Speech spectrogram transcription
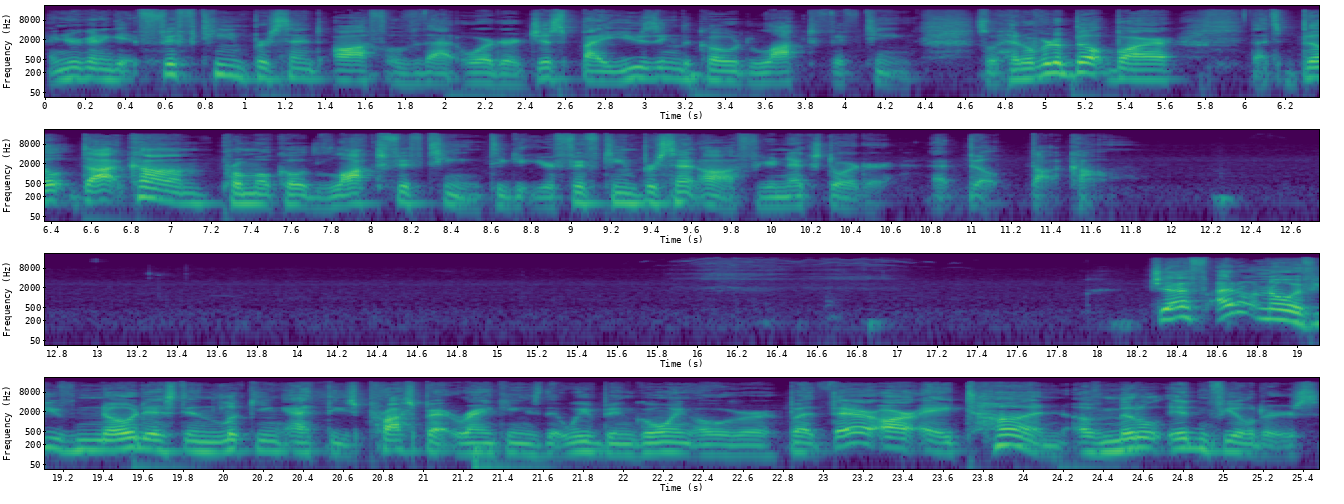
and you're going to get 15% off of that order just by using the code locked15 so head over to built bar that's built.com promo code locked15 to get your 15% off your next order at built.com Jeff, I don't know if you've noticed in looking at these prospect rankings that we've been going over, but there are a ton of middle infielders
